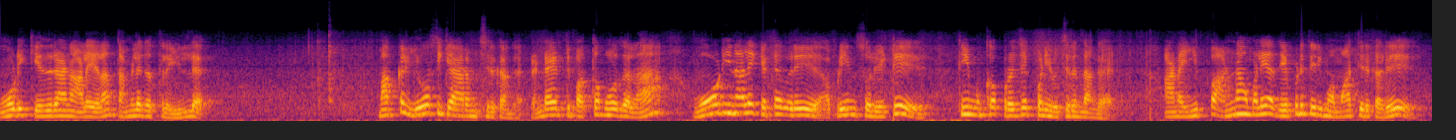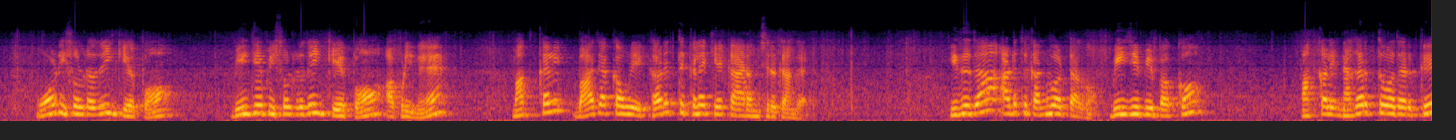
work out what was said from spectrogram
மோடிக்கு எதிரான அலையெல்லாம் தமிழகத்தில் இல்லை. மக்கள் யோசிக்க ஆரம்பிச்சிருக்காங்க. ரெண்டாயிரத்தி பத்தொம்போதெல்லாம் மோடினாலே கெட்டவர் அப்படின்னு சொல்லிட்டு திமுக ப்ரொஜெக்ட் பண்ணி வச்சுருந்தாங்க. ஆனால் இப்போ அண்ணாமலை அதை எப்படி தெரியுமா மாற்றிருக்காரு மோடி சொல்கிறதையும் கேட்போம். பிஜேபி சொல்கிறதையும் கேட்போம் அப்படின்னு மக்கள் பாஜகவுடைய கருத்துக்களை கேட்க ஆரம்பிச்சிருக்காங்க. இதுதான் அடுத்து கன்வெர்ட் ஆகும். பிஜேபி பக்கம் மக்களை நகர்த்துவதற்கு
